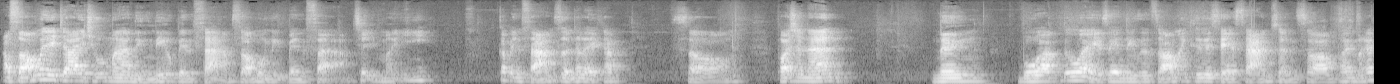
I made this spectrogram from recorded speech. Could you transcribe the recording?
เอาสองไว้ในใจชูมาหนึ่งนิ้วเป็นสามสองบวกหนึ่งเป็นสามใช่ไหมก็เป็นสามส่วนเท่าไหร่ครับสองเพราะฉะนั้นหนึ่งบวกด้วยเศษหนึ่งส่วนสองมันคือเศษสามส่วนสองเพราะมันก็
